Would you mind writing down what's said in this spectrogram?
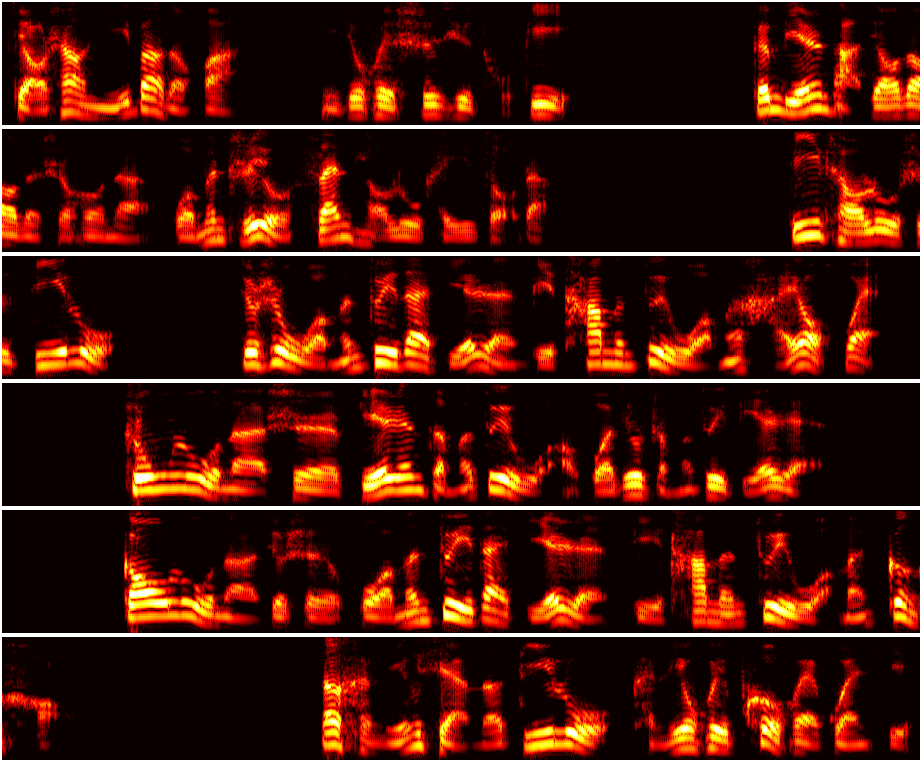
脚上泥巴的话，你就会失去土地。跟别人打交道的时候呢，我们只有三条路可以走的。第一条路是低路，就是我们对待别人比他们对我们还要坏。中路呢是别人怎么对我，我就怎么对别人。高路呢就是我们对待别人比他们对我们更好。那很明显的，低路肯定会破坏关系，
